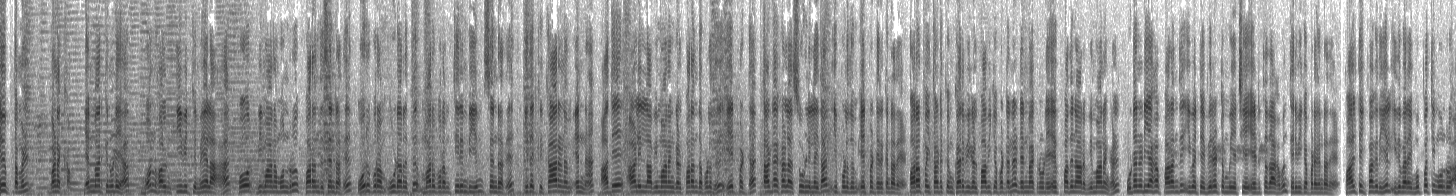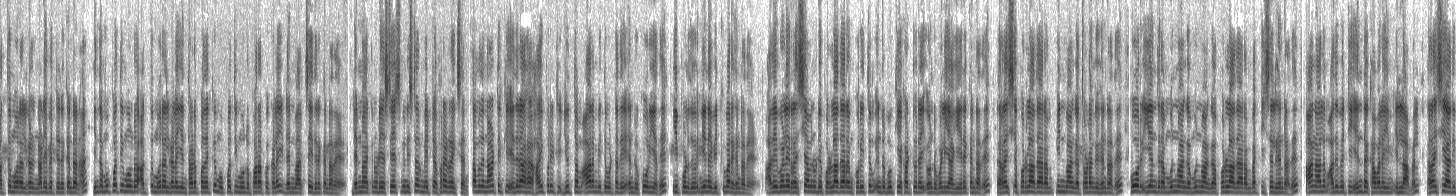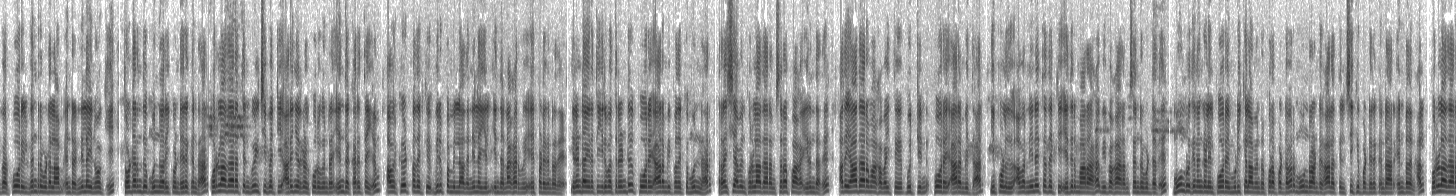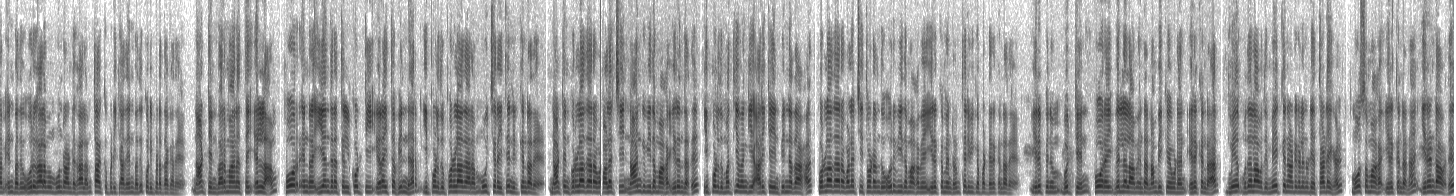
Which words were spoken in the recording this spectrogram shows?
Tube Tamil வணக்கம். டென்மார்க்கினுடைய பொன்ஹால்ம் தீவிற்கு மேலாக போர் விமானம் ஒன்று பறந்து சென்றது. ஒரு புறம் ஊடறுத்து மறுபுறம் திரும்பியும் சென்றது. இதற்கு காரணம் என்ன? அதே ஆளில்லா விமானங்கள் பறந்த பொழுது ஏற்பட்ட தடகள சூழ்நிலை தான் இப்பொழுதும் ஏற்பட்டிருக்கின்றது. பறப்பை தடுக்கும் கருவிகள் பாவிக்கப்பட்டன. டென்மார்க்கினுடைய பதினாறு விமானங்கள் உடனடியாக பறந்து இவற்றை விரட்டும் முயற்சியை எடுத்ததாகவும் தெரிவிக்கப்படுகின்றது. பால்டிக் பகுதியில் இதுவரை முப்பத்தி மூன்று அத்துமுறல்கள் நடைபெற்றிருக்கின்றன. இந்த முப்பத்தி மூன்று அத்துமீறல்களையும் தடுப்பதற்கு முப்பத்தி மூன்று பரப்புகளை டென்மார்க் செய்திருக்கின்றது. டென்மார்க்கினுடைய ஸ்டேட் மினிஸ்டர் மெட்ட ஃபிரெட்ரிக்சன் தமது நாட்டிற்கு எதிராக ஹைபிரிட் யுத்தம் ஆரம்பித்து விட்டது என்று கூறியது இப்பொழுது நினைவிற்கு வருகின்றது. அதேவேளை ரஷ்யாவினுடைய பொருளாதாரம் குறித்தும் இன்று முக்கிய கட்டுரை ஒன்று வெளியாகி இருக்கின்றது. ரஷ்ய பொருளாதாரம் பின்வாங்க தொடங்குகின்றது. போர் இயந்திரம் முன்வாங்க முன்வாங்க பொருளாதாரம் பற்றி செல்கின்றது. ஆனாலும் அது பற்றி எந்த கவலையும் இல்லாமல் ரஷ்ய அதிபர் போரில் வென்று விடலாம் என்ற நிலை நோக்கி தொடர்ந்து முன் முன்னேறி கொண்டிருக்கின்றார் பொருளாதாரத்தின் வீழ்ச்சி பற்றி அறிஞர்கள் கூறுகின்ற எந்த கருத்தையும் அவர் கேட்பதற்கு விருப்பமில்லாத நிலையில் இந்த நகர்வு ஏற்படுகின்றது. இரண்டாயிரத்தி இருபத்தி ரெண்டு போரை ஆரம்பிப்பதற்கு முன்னர் ரஷ்யாவின் பொருளாதாரம் சிறப்பாக இருந்தது. அதை ஆதாரமாக வைத்து புட்டின் போரை ஆரம்பித்தார். இப்பொழுது அவர் நினைத்ததற்கு எதிர்மாறாக விவகாரம் சென்றுவிட்டது. மூன்று தினங்களில் போரை முடிக்கலாம் என்று புறப்பட்டவர் மூன்றாண்டு காலத்தில் சிக்கப்பட்டிருக்கின்றார் என்பதனால் பொருளாதாரம் என்பது ஒரு காலமும் மூன்றாண்டு காலம் தாக்கு பிடிக்காது என்பது குறிப்பிடத்தக்கது. நாட்டின் வருமானத்தை எல்லாம் போர் என்ற இயந்திரத்தில் கொட்டி இறைத்த பின்னர் இப்பொழுது பொருளாதாரம் மூச்சிறைத்து நிற்கின்றது. நாட்டின் பொருளாதார வளர்ச்சி நான்கு வீதமாக இருந்தது. இப்பொழுது மத்திய வங்கி அறிக்கையின் பின்னதாக பொருளாதார வளர்ச்சி தொடர்ந்து ஒரு வீதமாகவே இருக்கும் என்றும் தெரிவிக்கப்பட்டிருக்கின்றது. இருப்பினும் புட்டின் போரை வெல்லலாம் என்ற நம்பிக்கையுடன் இருக்கின்றார். முதலாவது மேற்கு நாடுகளினுடைய தடைகள் மோசமாக இருக்கின்றன. இரண்டாவது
